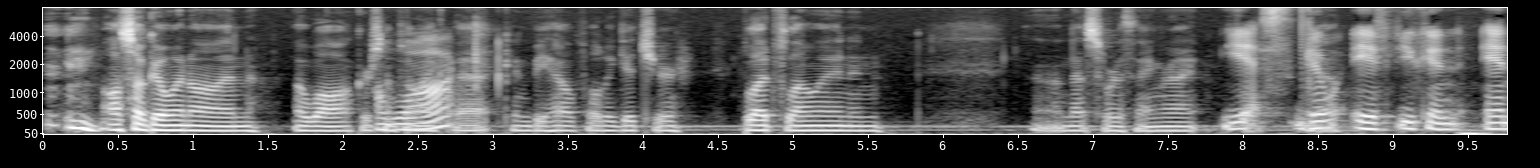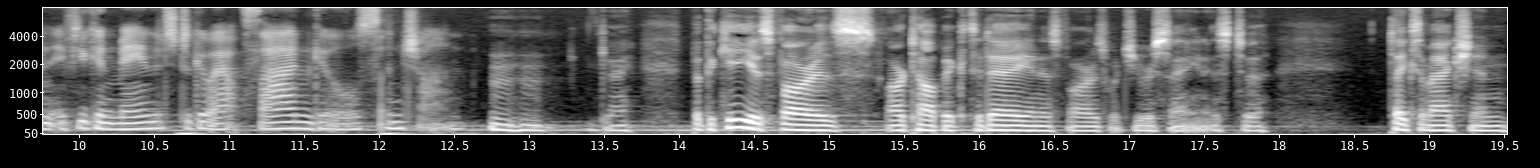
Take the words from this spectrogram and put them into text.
also going on a walk or something walk. like that can be helpful to get your blood flowing and um, that sort of thing, right? Yes, go if you can, and if you can manage to go outside and get a little sunshine. hmm Okay. But the key, as far as our topic today, and as far as what you were saying, is to take some action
